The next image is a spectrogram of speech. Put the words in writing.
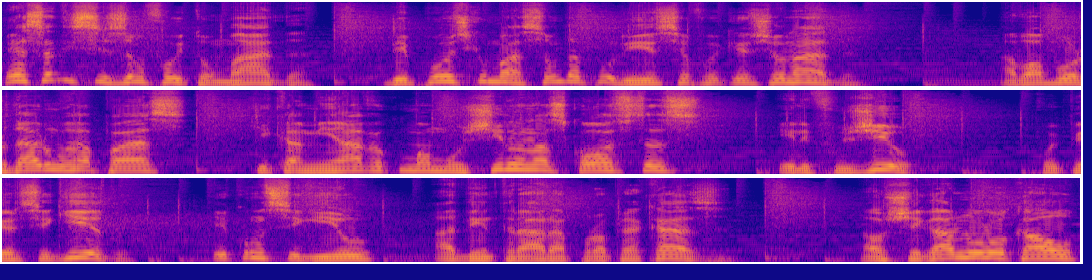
Essa decisão foi tomada depois que uma ação da polícia foi questionada. Ao abordar um rapaz que caminhava com uma mochila nas costas, ele fugiu, foi perseguido e conseguiu adentrar a própria casa. Ao chegar no local,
